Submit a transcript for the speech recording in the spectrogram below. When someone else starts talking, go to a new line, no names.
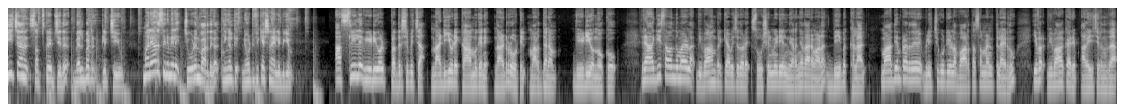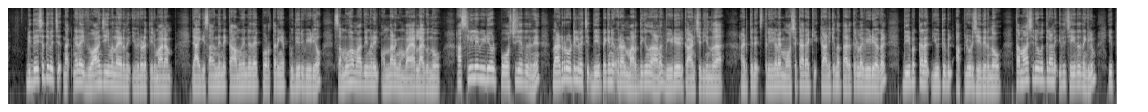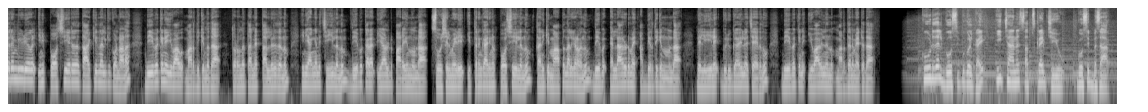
ഈ channel subscribe ചെയ്ത് bell button click ചെയ്യൂ. മലയാള സിനിമയിലെ ചൂടൻ വാർത്തകൾ നിങ്ങൾക്ക് നോട്ടിഫിക്കേഷനായി ലഭിക്കും.
അശ്ലീല വീഡിയോകൾ പ്രദർശിപ്പിച്ച നടിയുടെ കാമുകന് നടുറോട്ടിൽ മർദ്ദനം. വീഡിയോ നോക്കൂ. രാഖി സാവന്തുമായുള്ള വിവാഹം പ്രഖ്യാപിച്ചതോടെ സോഷ്യൽ മീഡിയയിൽ നിറഞ്ഞ താരമാണ് ദീപക് ഖലാൽ മാധ്യമപ്രവർത്തകരെ വിളിച്ചുകൂട്ടിയുള്ള വാർത്താ സമ്മേളനത്തിലായിരുന്നു ഇവർ വിവാഹകാര്യം അറിയിച്ചിരുന്നത്. വിദേശത്ത് വെച്ച് നഗ്നരായി വിവാഹം ചെയ്യുമെന്നായിരുന്നു ഇവരുടെ തീരുമാനം. രാഖി സാവന്തിന്റെ കാമുകന്റെതായി പുറത്തിറങ്ങിയ പുതിയൊരു വീഡിയോ സമൂഹ മാധ്യമങ്ങളിൽ ഒന്നടങ്കം വൈറലാകുന്നു. അശ്ലീല വീഡിയോയിൽ പോസ്റ്റ് ചെയ്തതിന് നടുറോട്ടിൽ വെച്ച് ദീപകിനെ ഒരാൾ മർദ്ദിക്കുന്നതാണ് വീഡിയോയിൽ കാണിച്ചിരിക്കുന്നത്. അടുത്തിടെ സ്ത്രീകളെ മോശക്കാരാക്കി കാണിക്കുന്ന തരത്തിലുള്ള വീഡിയോകൾ ദീപക് കലാൽ യൂട്യൂബിൽ അപ്ലോഡ് ചെയ്തിരുന്നു. തമാശ രൂപത്തിലാണ് ഇത് ചെയ്തതെങ്കിലും ഇത്തരം വീഡിയോകൾ ഇനി പോസ്റ്റ് ചെയ്യരുതെന്ന് താക്കീത് നൽകിക്കൊണ്ടാണ് ദീപകിനെ യുവാവ് മർദ്ദിക്കുന്നത്. തുടർന്ന് തന്നെ തല്ലരുതെന്നും ഇനി അങ്ങനെ ചെയ്യില്ലെന്നും ദീപക് ഇയാളോട് പറയുന്നുണ്ട്. സോഷ്യൽ മീഡിയയിൽ ഇത്തരം കാര്യങ്ങൾ പോസ്റ്റ് ചെയ്യില്ലെന്നും തനിക്ക് മാപ്പ് നൽകണമെന്നും ദീപക് എല്ലാവരോടുമായി അഭ്യർത്ഥിക്കുന്നുമുണ്ട് ഡൽഹിയിലെ ഗുരുഗായിൽ വെച്ചായിരുന്നു ദീപകിന് യുവാവിൽ നിന്നും മർദ്ദനമേറ്റത്.
കൂടുതൽ ഗോസിപ്പുകൾക്കായി ഈ ചാനൽ സബ്സ്ക്രൈബ് ചെയ്യൂ. Gossip bazaar.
